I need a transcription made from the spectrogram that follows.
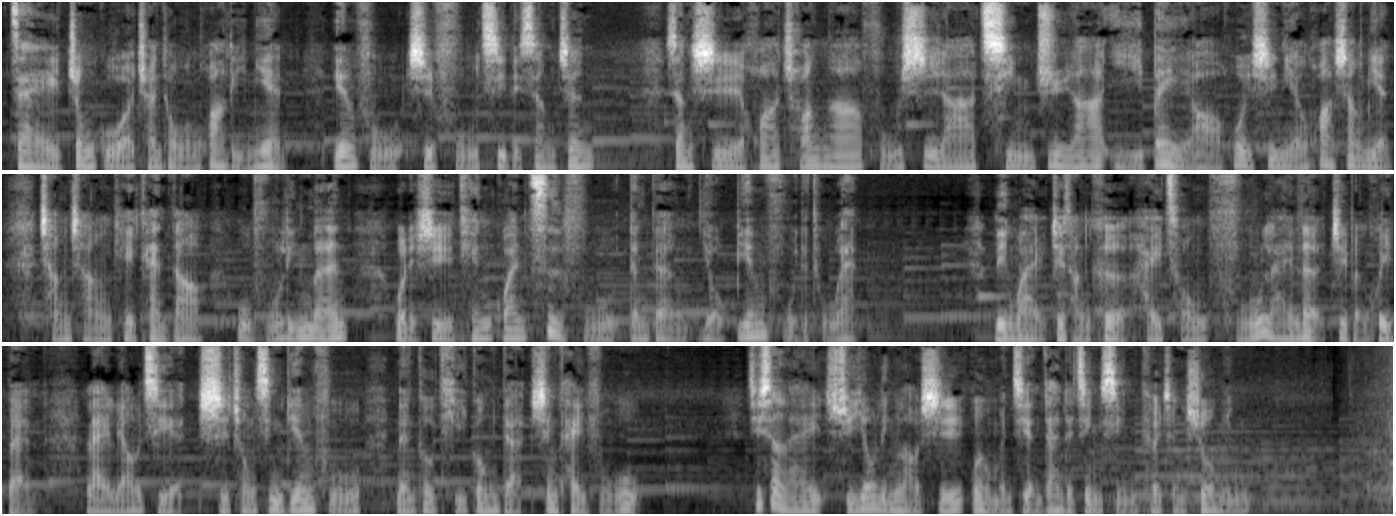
在中国传统文化里面，蝙蝠是福气的象征。像是花窗啊、服饰啊、寝具啊、椅背啊，或者是年画上面，常常可以看到五福临门，或者是天官赐福等等有蝙蝠的图案。另外，这堂课还从《福来了》这本绘本来了解食虫性蝙蝠能够提供的生态服务。接下来，徐幽灵老师为我们简单的进行课程说明。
